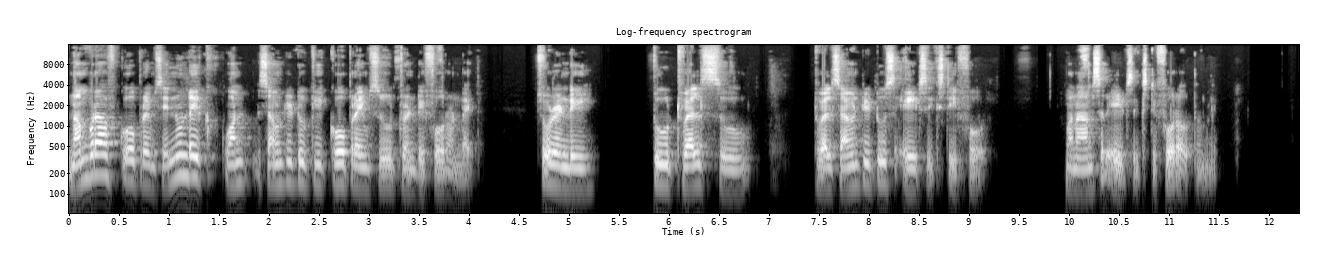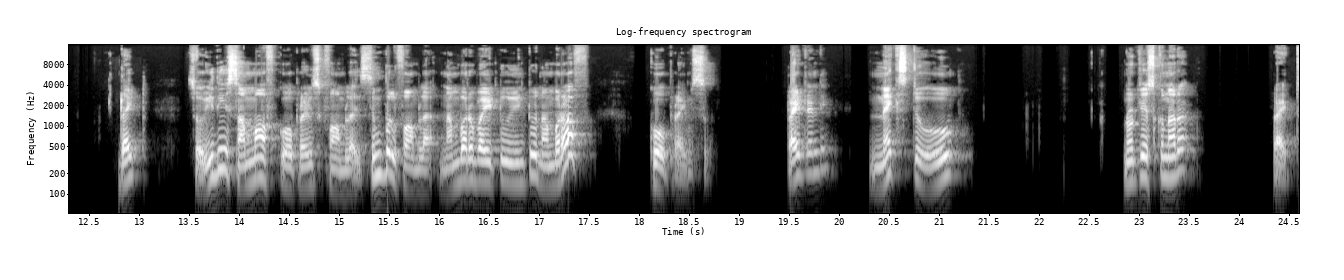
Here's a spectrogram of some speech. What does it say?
number of coprimes ఎన్ని ఉండే? వన్ సెవెంటీ టూకి కో ప్రైమ్స్ ట్వంటీ ఫోర్ ఉన్నాయి చూడండి. Two twelves twelve seventy two eight sixty four మన ఆన్సర్ ఎయిట్ సిక్స్టీ ఫోర్ అవుతుంది. రైట్ సో ఇది sum of coprimes formula simple formula number by two into number of coprimes right అండి నెక్స్ట్ నోట్ చేసుకున్నారా? Right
